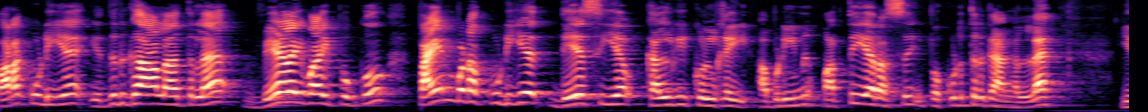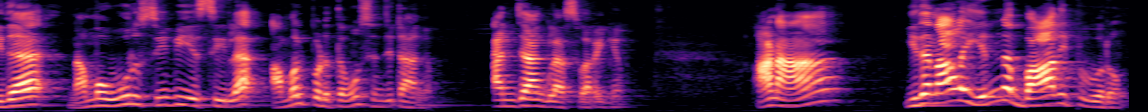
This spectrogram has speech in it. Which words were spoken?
வரக்கூடிய எதிர்காலத்தில் வேலைவாய்ப்புக்கும் பயன்படக்கூடிய தேசிய கல்விக் கொள்கை அப்படின்னு மத்திய அரசு இப்போ கொடுத்துருக்காங்கல்ல. இதை நம்ம ஊர் சிபிஎஸ்சியில் அமல்படுத்தவும் செஞ்சுட்டாங்க அஞ்சாம் கிளாஸ் வரைக்கும். ஆனால் இதனால் என்ன பாதிப்பு வரும்?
